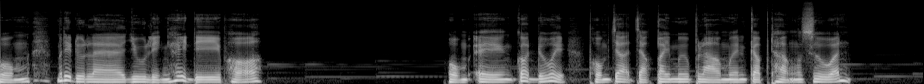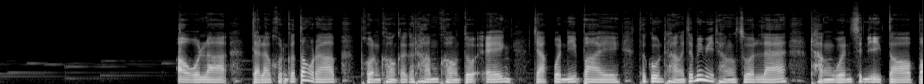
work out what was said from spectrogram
ผมไม่ได้ดูแลยูหลิงให้ดีพอ ผมเองก็ด้วย ผมจะจากไปมือเปล่าเหมือนกับถังสวน เอาละแต่ละคนก็ต้องรับผลของการกระทำของตัวเอง จากวันนี้ไปตระกูลถังจะไม่มีถังสวนและถังเวนซินอีกต่อไป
